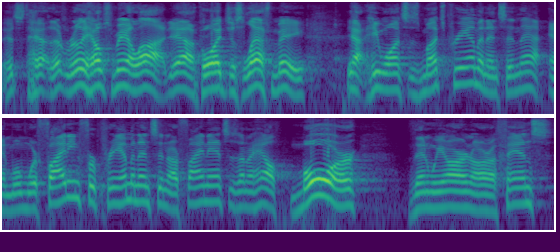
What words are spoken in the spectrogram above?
it's, that really helps me a lot. Yeah, boy, it just left me. Yeah, he wants as much preeminence in that. And when we're fighting for preeminence in our finances and our health, more than we are in our offense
